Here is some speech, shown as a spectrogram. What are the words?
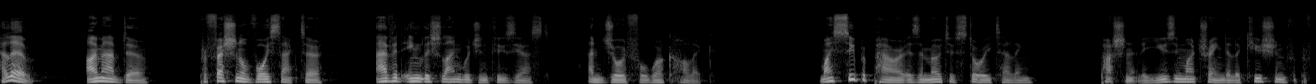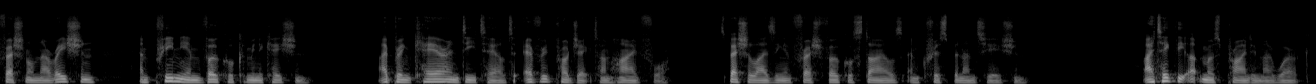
Hello, I'm Abdo, professional voice actor, avid English language enthusiast, and joyful workaholic. My superpower is emotive storytelling, passionately using my trained elocution for professional narration and premium vocal communication. I bring care and detail to every project I'm hired for, specializing in fresh vocal styles and crisp enunciation. I take the utmost pride in my work.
